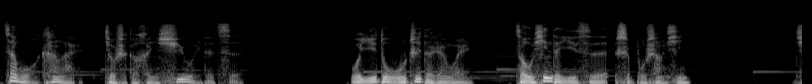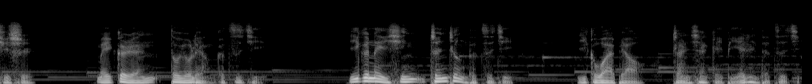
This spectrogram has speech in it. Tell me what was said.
在我看来就是个很虚伪的词。我一度无知的认为，走心的意思是不上心。其实，每个人都有两个自己，一个内心真正的自己，一个外表展现给别人的自己。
